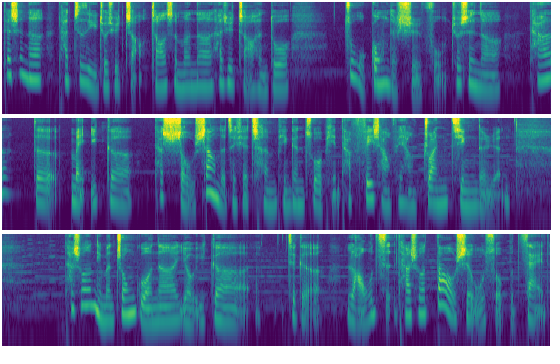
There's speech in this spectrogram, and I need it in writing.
但是呢，他自己就去找找什么呢？他去找很多做工的师傅，就是呢，他的每一个他手上的这些成品跟作品，他非常非常专精的人。”他说：“你们中国呢，有一个这个老子，他说道是无所不在的。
